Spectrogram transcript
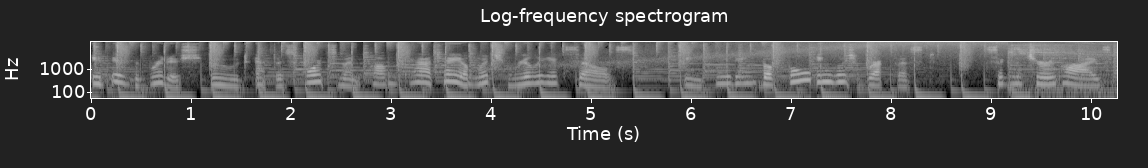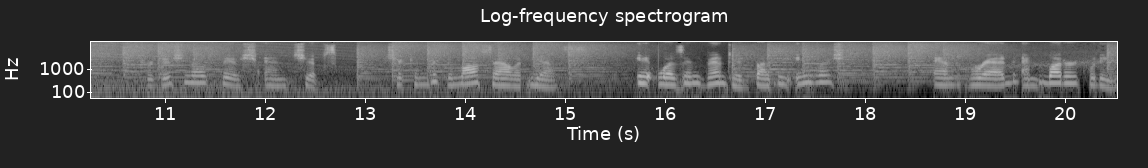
it is the British food at the Sportsman Pub Pattaya which really excels, including the full English breakfast, signature pies, traditional fish and chips, chicken tikka salad yes, it was invented by the English, and bread and butter pudding.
